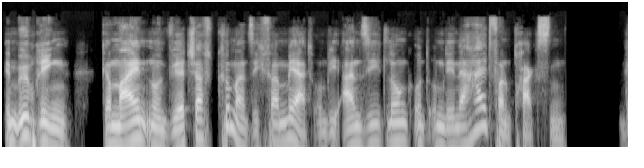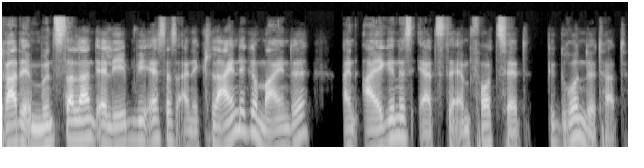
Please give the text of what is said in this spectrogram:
Im Übrigen, Gemeinden und Wirtschaft kümmern sich vermehrt um die Ansiedlung und um den Erhalt von Praxen. Gerade im Münsterland erleben wir es, dass eine kleine Gemeinde ein eigenes Ärzte-MVZ gegründet hat.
